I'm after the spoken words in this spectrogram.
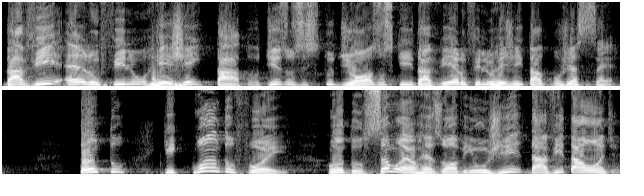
Davi era um filho rejeitado. Diz os estudiosos que Davi era um filho rejeitado por Jessé. Tanto que quando foi, quando Samuel resolve ungir, Davi está onde?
